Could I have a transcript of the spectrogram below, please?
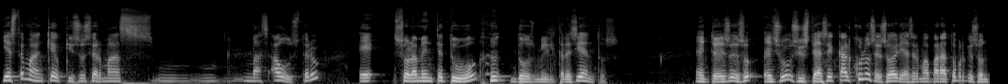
Y este man que quiso ser más, más austero, eh, solamente tuvo 2.300. Entonces, eso, eso, si usted hace cálculos, eso debería ser más barato porque son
